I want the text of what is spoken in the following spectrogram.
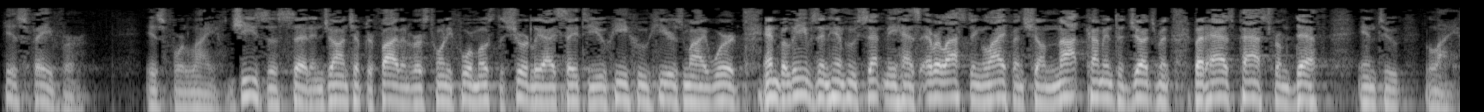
His favor is for life. Jesus said in John chapter 5 and verse 24, Most assuredly I say to you, he who hears my word and believes in him who sent me has everlasting life and shall not come into judgment, but has passed from death into life.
